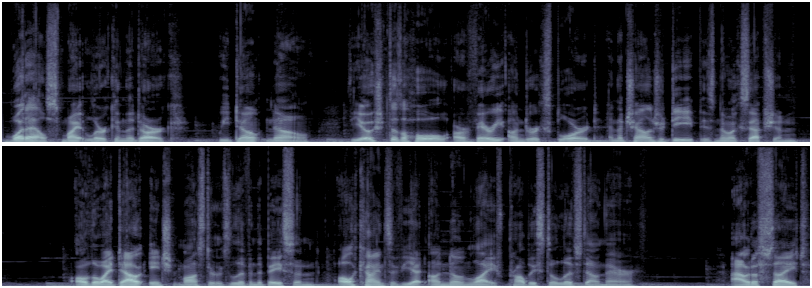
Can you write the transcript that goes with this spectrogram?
What else might lurk in the dark? We don't know. The oceans as a whole are very underexplored, and the Challenger Deep is no exception. Although I doubt ancient monsters live in the basin, all kinds of yet unknown life probably still lives down there. Out of sight,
